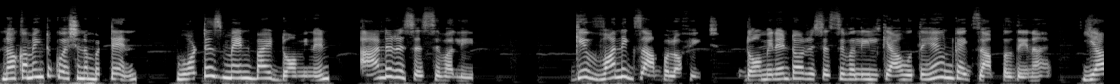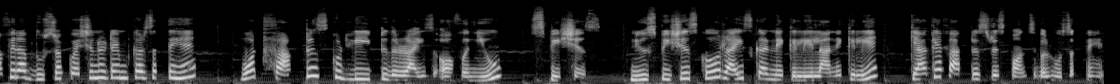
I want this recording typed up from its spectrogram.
Now coming to question number ten what is meant by dominant and recessive allele give one example of each dominant और रिसेसिव अलील क्या होते हैं, उनका एग्जांपल देना है। या फिर आप दूसरा क्वेश्चन अटेम्प्ट कर सकते हैं। What factors could lead to the rise of a new species new species को राइज करने के लिए, लाने के लिए क्या क्या फैक्टर्स रिस्पॉन्सिबल हो सकते हैं?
